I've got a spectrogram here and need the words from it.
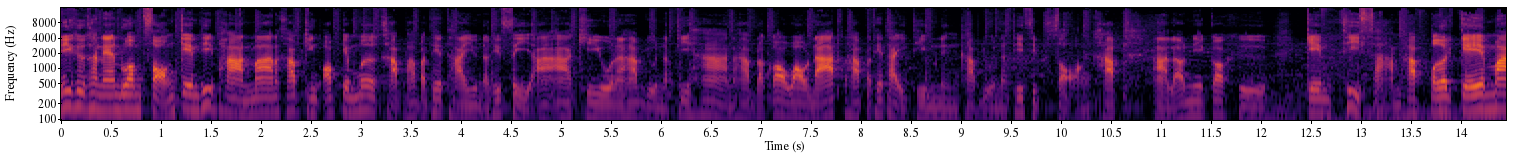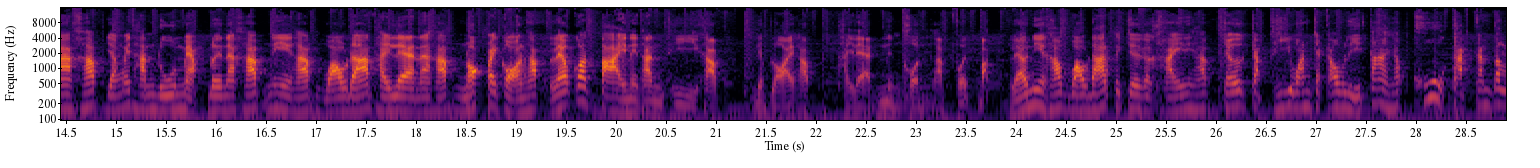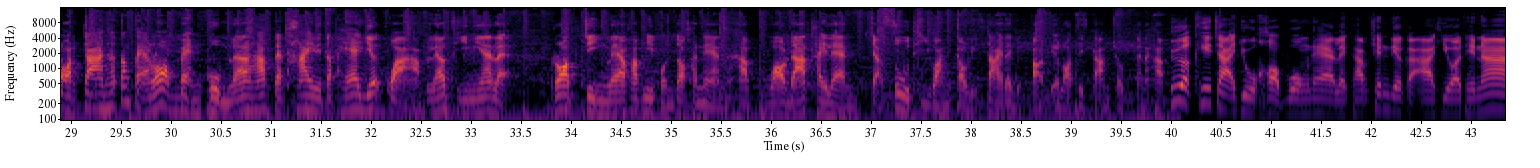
นี่คือคะแนนรวม 2 เกมที่ผ่านมานะครับ King of Gamer ขับครับประเทศไทยอยู่อันดับที่ 4 RRQ นะครับอยู่อันดับที่ 5 นะครับ แล้วก็ w a l d a r t ครับประเทศไทยอีกทีมหนึ่งครับ อยู่อันดับที่ 12 ครับ อ่าแล้วนี่ก็คือเกมที่ 3 ครับ เปิดเกมมาครับ ยังไม่ทันดูแมปเลยนะครับ นี่ครับ w a l d a r t Thailand นะครับน็อกไปก่อนครับ แล้วก็ตายในทันทีครับ เรียบร้อยครับ ไทยแลนด์หนึ่งคนครับเฟิร์สบัตแล้วนี่ครับวาลดัสไปเจอกับใครนี่ครับ เจอกับทีวันจากเกาหลีใต้ครับ คู่กัดกันตลอดการครับตั้งแต่รอบแบ่งกลุ่มแล้วครับ แต่ไทยเนี่ยจะแพ้เยอะกว่าครับแล้วทีเนี้ยแหละรอบจริงแล้วครับ มีผลต่อคะแนนนะครับวาลดัสไทยแลนด์จะสู้ทีวันเกาหลีใต้ได้หรือเปล่า เดี๋ยวรอติดตามชมกันนะครับ เลือกที่จะอยู่ขอบวงแทนเลยครับ เช่นเดียวกับอาร์คิวอาเทนา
